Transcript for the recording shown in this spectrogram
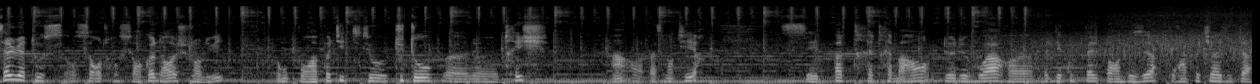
Salut à tous, on se retrouve sur Gold Rush aujourd'hui donc pour un petit tuto, euh, triche, hein, on va pas se mentir. C'est pas très très marrant de devoir euh, mettre des coups de pelle pendant deux heures pour un petit résultat.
